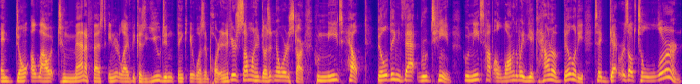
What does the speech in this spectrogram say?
and don't allow it to manifest in your life because you didn't think it was important. And if you're someone who doesn't know where to start, who needs help, building that routine, who needs help along the way, the accountability to get results, to learn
